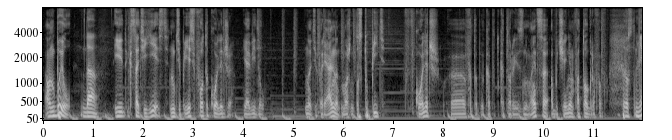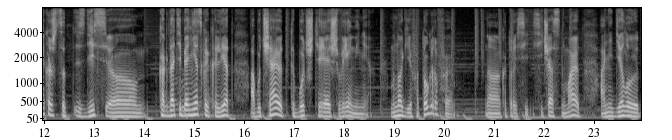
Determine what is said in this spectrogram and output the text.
А Он был. Да, И, кстати, есть. Ну, типа, есть фотоколледжи, я видел. Ну, типа, реально можно поступить в колледж, э, фото- ко- который занимается обучением фотографов. просто мне кажется, здесь, э, когда тебя несколько лет обучают, ты больше теряешь времени. Многие фотографы, которые си- сейчас снимают, они делают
